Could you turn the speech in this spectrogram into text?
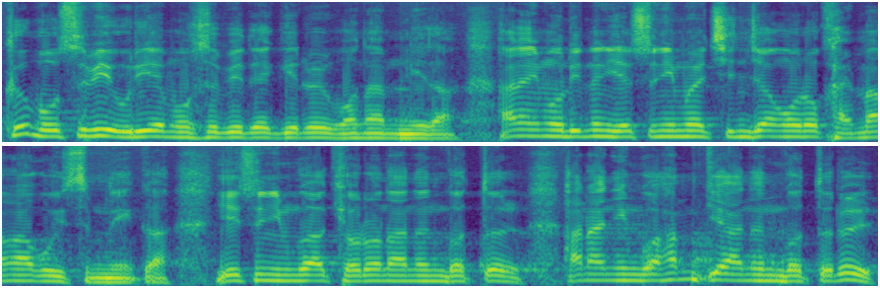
그 모습이 우리의 모습이 되기를 원합니다. 하나님 우리는 예수님을 진정으로 갈망하고 있습니까? 예수님과 결혼하는 것들, 하나님과 함께하는 것들을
